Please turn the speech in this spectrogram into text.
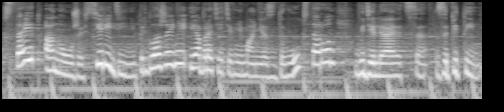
стоит оно уже в середине предложения, и обратите внимание, с двух сторон выделяется запятыми.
